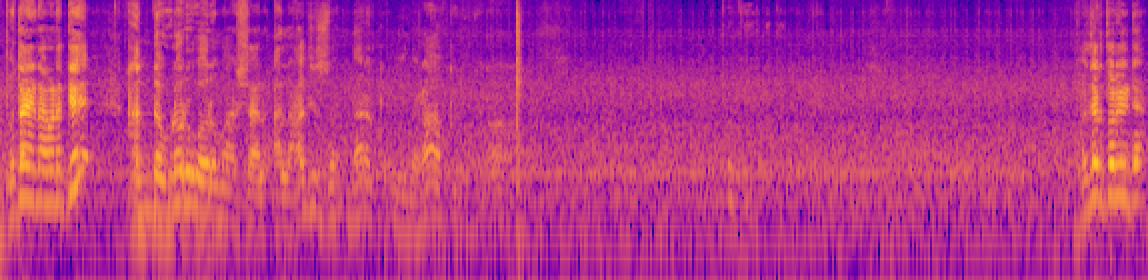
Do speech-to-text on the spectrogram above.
அப்பதான் என்ன அவனுக்கு? அந்த உணர்வு வரும் மாஷா அல் ஆஜிஸ் தரக்கு இதராக்கும் ஹஜர் தொழுவிட்டேன்.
